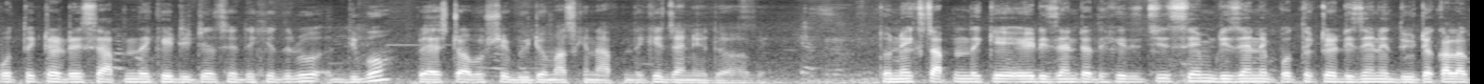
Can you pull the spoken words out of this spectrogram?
প্রত্যেকটা ড্রেসে আপনাদেরকে ডিটেলসে দেখিয়ে দেবো দিব। প্রাইসটা অবশ্যই ভিডিও মাঝখানে আপনাদেরকে জানিয়ে দেওয়া হবে। তো নেক্সট আপনাদেরকে এই ডিজাইনটা দেখিয়ে দিচ্ছি। সেম ডিজাইনে প্রত্যেকটা ডিজাইনে দুইটা কালার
